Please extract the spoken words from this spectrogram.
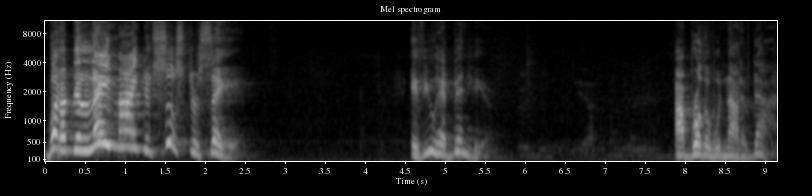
But a delay minded sister said, if you had been here, our brother would not have died.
